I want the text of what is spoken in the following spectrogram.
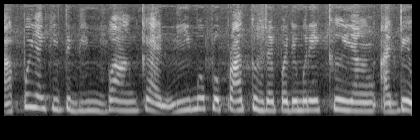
Apa yang kita bimbangkan 50% daripada mereka yang ada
